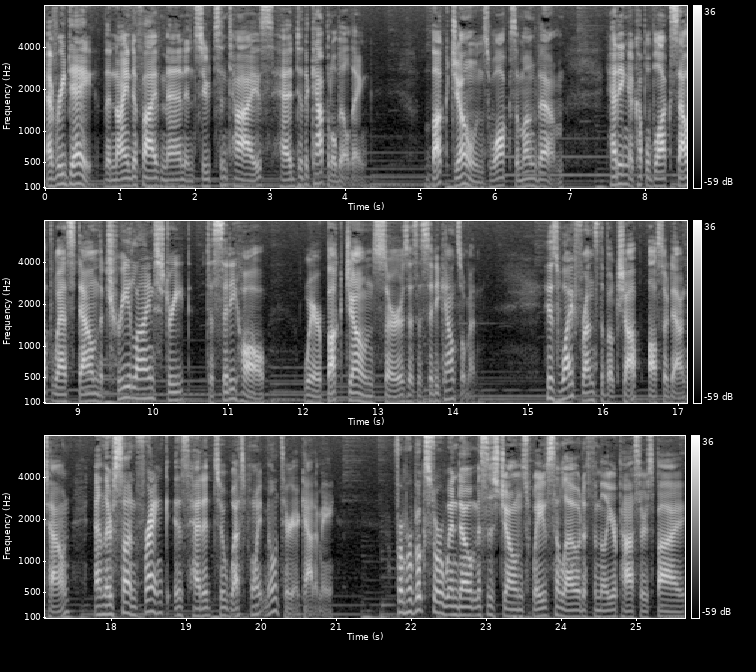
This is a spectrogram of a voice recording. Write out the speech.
Every day, the 9 to 5 men in suits and ties head to the Capitol building. Buck Jones walks among them, heading a couple blocks southwest down the tree lined street to City Hall, where Buck Jones serves as a city councilman. His wife runs the bookshop, also downtown, and their son Frank is headed to West Point Military Academy. From her bookstore window, Mrs. Jones waves hello to familiar passersby,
